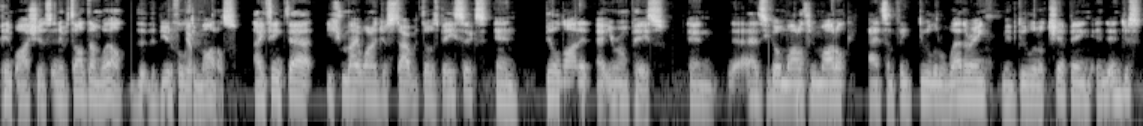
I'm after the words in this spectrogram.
pin washes, and if it's all done well, the, the beautiful looking models. I think that you might want to just start with those basics and build on it at your own pace. And as you go model through model, add something, do a little weathering, maybe do a little chipping, and, and just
